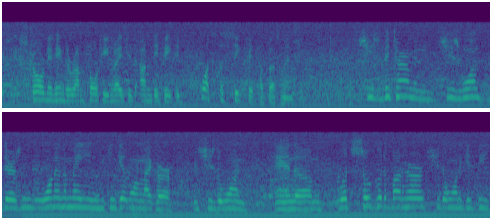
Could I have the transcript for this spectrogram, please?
It's an extraordinary thing to run 14 races undefeated. What's the secret for personal entry? She's determined. She's one. There's one in a million. You can get one like her, and she's the one. And um, what's so good about her? She don't want to get beat.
